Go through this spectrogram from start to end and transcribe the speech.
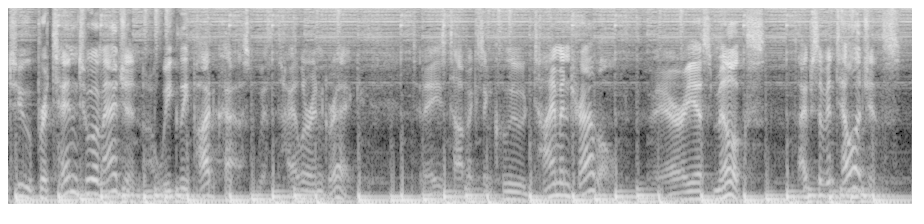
to Pretend to Imagine, a weekly podcast with Tyler and Greg. Today's topics include time and travel, various milks, types of intelligence,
